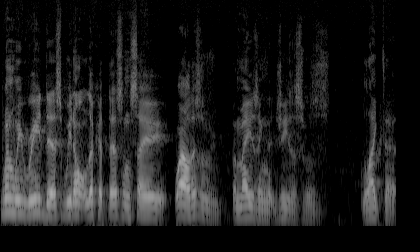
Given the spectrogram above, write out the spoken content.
when we read this, we don't look at this and say, wow, this is amazing that Jesus was like that.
